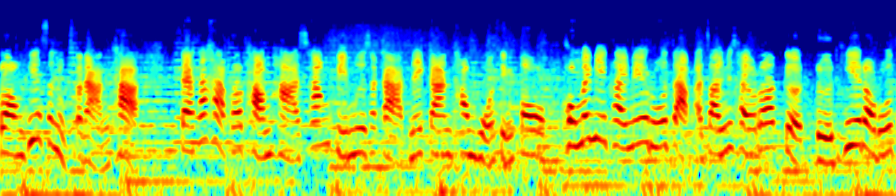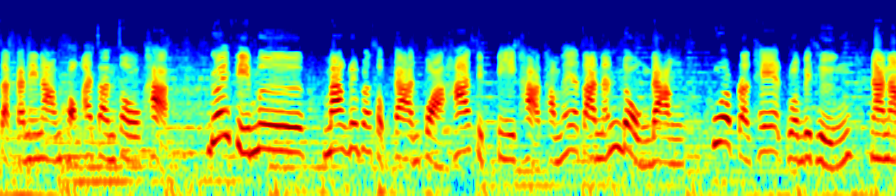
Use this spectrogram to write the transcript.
กลองที่สนุกสนานค่ะแต่ถ้าหากเราถามหาช่างฝีมือสกาดในการทำหัวสิงโต คงไม่มีใครไม่รู้จักอาจารย์วิชัยรอดเกิด หรือที่เรารู้จักกันในนามของอาจารย์โจค่ะ ด้วยฝีมือมากด้วยประสบการณ์กว่า 50 ปีค่ะทำให้อาจารย์นั้นโด่งดัง ทั่วประเทศรวมไปถึงนานา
